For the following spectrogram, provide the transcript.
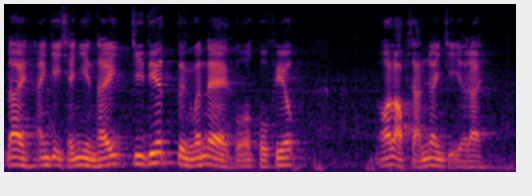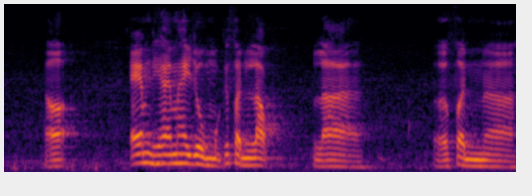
Đây anh chị sẽ nhìn thấy chi tiết từng vấn đề của cổ phiếu. Nó lọc sẵn cho anh chị ở đây. Đó. Em thì em hay dùng một cái phần lọc là ở phần uh,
